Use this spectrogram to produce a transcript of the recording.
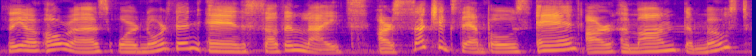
The auroras or northern and southern lights are such examples and are among the most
